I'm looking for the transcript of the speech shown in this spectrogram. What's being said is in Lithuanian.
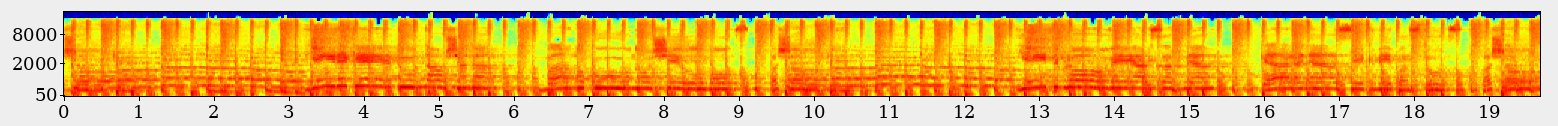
pašaukia. Jei reikėtų tau šiandien mano kūno šilumos pašaukia. Jei tikrovė ar sapne kelia nesėkmė pastos pašaukia.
